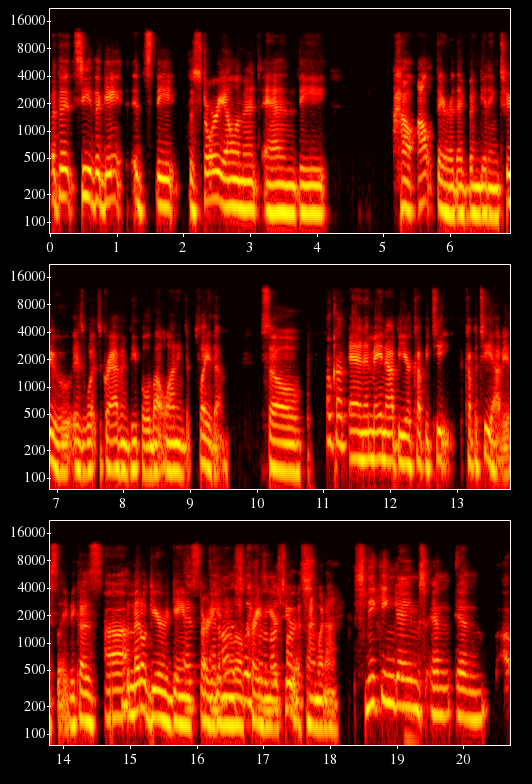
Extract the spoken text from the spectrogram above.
But the see the game, it's the the story element and the how out there they've been getting to is what's grabbing people about wanting to play them. So, okay. and it may not be your cup of tea, cup of tea, obviously, because Uh, the Metal Gear games and- started and getting a little crazier too part, as time went on. sneaking games in in uh,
